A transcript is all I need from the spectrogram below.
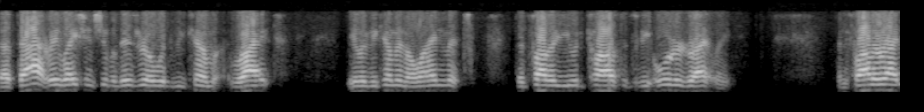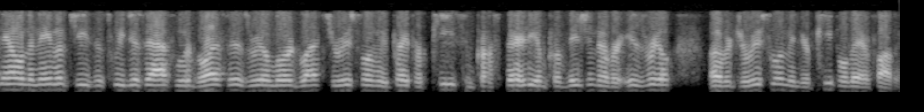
that that relationship with Israel would become right it would become in alignment, that Father, you would cause it to be ordered rightly. And Father, right now, in the name of Jesus, we just ask, Lord, bless Israel, Lord, bless Jerusalem. We pray for peace and prosperity and provision over Israel, over Jerusalem, and your people there, Father.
